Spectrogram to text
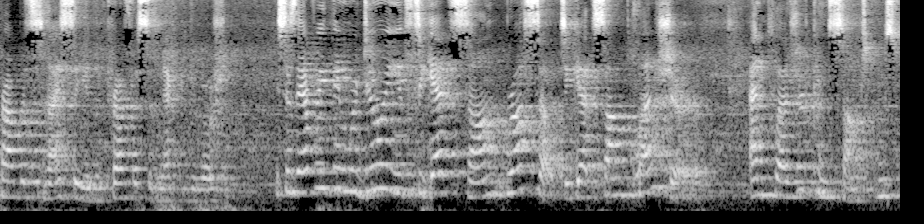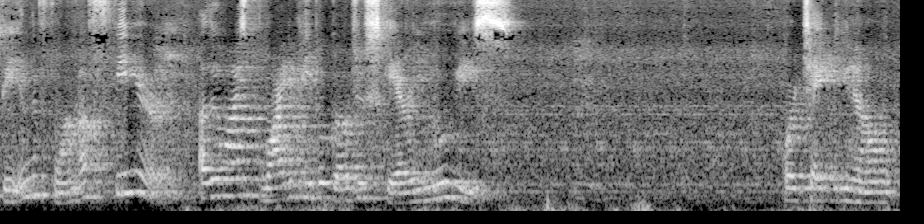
Prabhupada's nicely in the preface of Nectar Devotion, he says everything we're doing is to get some rasa, to get some pleasure. And pleasure can sometimes be in the form of fear. Otherwise, why do people go to scary movies? Or take, you know,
